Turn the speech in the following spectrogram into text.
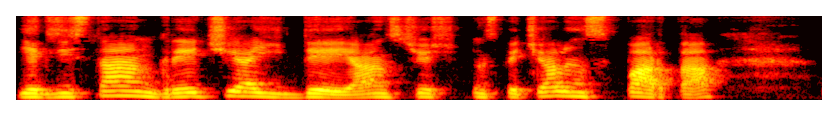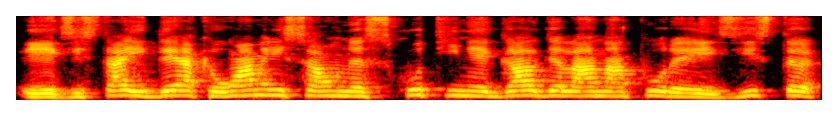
exista în Grecia ideea, în special în Sparta, exista ideea că oamenii s-au născut inegal de la natură. Există,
